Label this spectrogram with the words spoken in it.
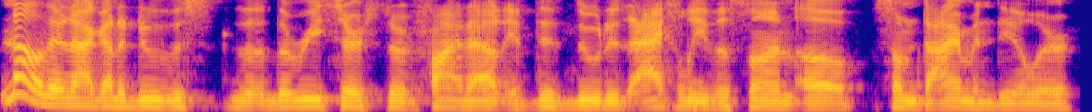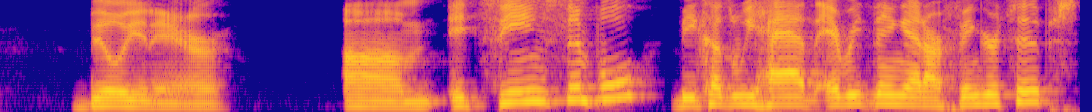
No, they're not going to do this, the, the research to find out if this dude is actually the son of some diamond dealer, billionaire. Um, it seems simple because we have everything at our fingertips,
